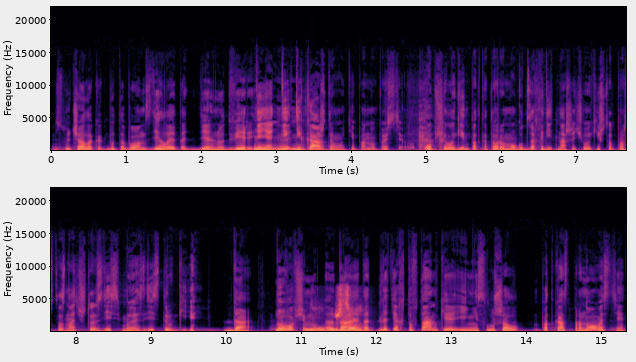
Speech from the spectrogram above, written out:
звучало, как будто бы он сделает отдельную дверь. Не, не, не, не каждому, типа, ну, то есть общий логин, под который могут заходить наши чуваки, чтобы просто знать, что здесь мы, а здесь другие. Да. Ну, в общем, ну, э, да, это для тех, кто в танке и не слушал подкаст про новости,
